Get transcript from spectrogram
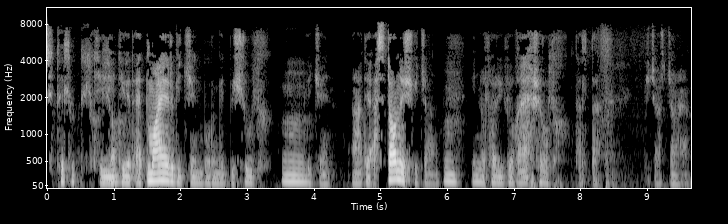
сэтгэл хөдлөх. Тэгээд admire гэж байна бүр ингэж бишрүүлэх гэж байна. А тэгээд astonish гэж байгаа. Энэ болохоор илүү гайхшруулах талдаа гэж орж байгаа юм.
